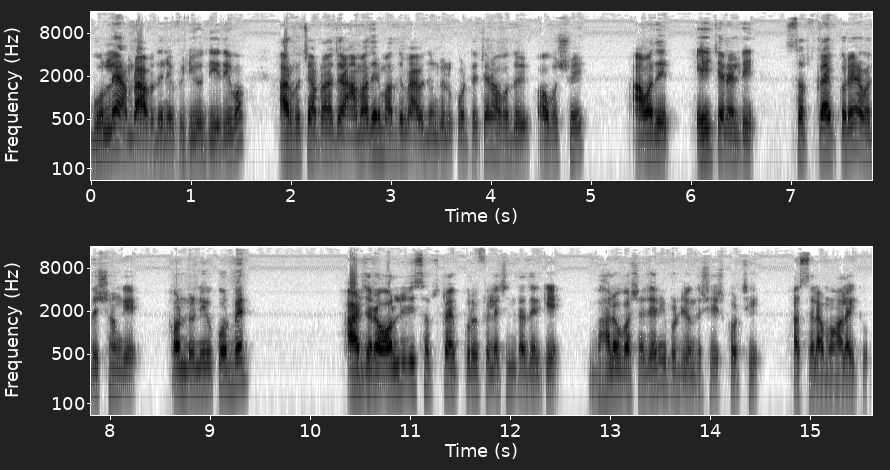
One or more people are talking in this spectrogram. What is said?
বললে আমরা আবেদনের ভিডিও দিয়ে দেব। আর হচ্ছে আপনারা যারা আমাদের মাধ্যমে আবেদনগুলো করতে চান অবশ্যই আমাদের এই চ্যানেলটি সাবস্ক্রাইব করে আমাদের সঙ্গে কন্টিনিউ করবেন। আর যারা অলরেডি সাবস্ক্রাইব করে ফেলেছেন, তাদেরকে ভালোবাসা জানি পর্যন্ত শেষ করছি। আসসালামু আলাইকুম।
